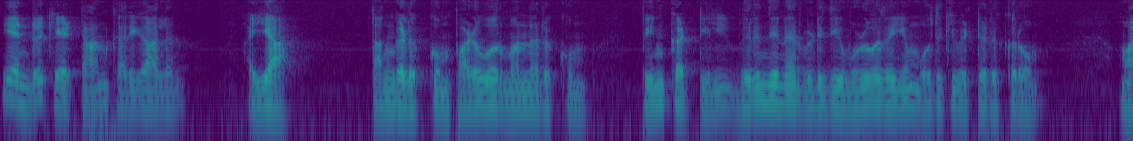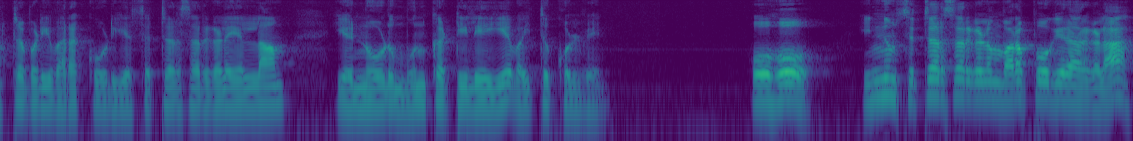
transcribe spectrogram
என்று கேட்டான் கரிகாலன். ஐயா தங்களுக்கும் பழுவூர் மன்னருக்கும் பின்கட்டில் விருந்தினர் விடுதி முழுவதையும் ஒதுக்கிவிட்டிருக்கிறோம். மற்றபடி வரக்கூடிய சிற்றரசர்களையெல்லாம் என்னோடு முன்கட்டிலேயே வைத்துக் கொள்வேன் ஓஹோ இன்னும் சிற்றரசர்களும் வரப்போகிறார்களா?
